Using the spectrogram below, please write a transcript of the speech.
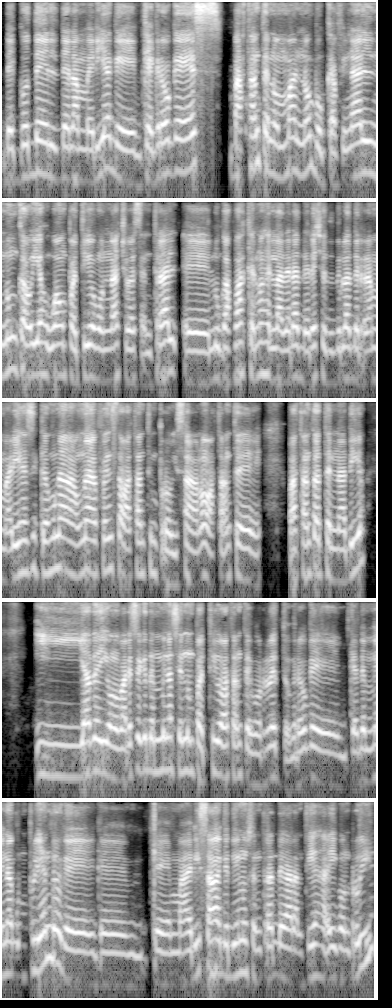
del gol del, de la Almería, que, que, creo que es bastante normal, ¿no? Porque al final nunca había jugado un partido con Nacho de central. Eh, Lucas Vázquez no es el lateral derecho titular de Real Madrid, es decir, que es una, una defensa bastante improvisada, ¿no? Bastante, bastante alternativa. Y ya te digo, me parece que termina siendo un partido bastante correcto. Creo que, que termina cumpliendo, que, que, que Madrid sabe que tiene un central de garantías ahí con Ruiz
